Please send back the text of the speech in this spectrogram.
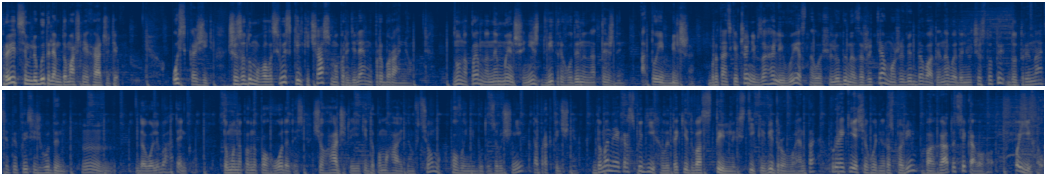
Привіт всім любителям домашніх гаджетів. Ось кажіть, чи задумувались ви, скільки часу ми приділяємо прибиранню? Ну, напевно, не менше, ніж 2-3 години на тиждень, а то і більше. Британські вчені взагалі вияснили, що людина за життя може віддавати наведенню чистоти до 13 тисяч годин. м доволі багатенько. Тому, напевно, погодитесь, що гаджети, які допомагають нам в цьому, повинні бути зручні та практичні. До мене якраз під'їхали такі два стильних стіки від Ровента, про які я сьогодні розповім багато цікавого. Поїхали!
